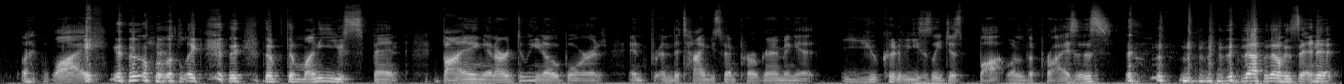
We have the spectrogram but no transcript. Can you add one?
like why? Like the, the the money you spent buying an arduino board and and the time you spent programming it you could have easily just bought one of the prizes. That, that was in it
